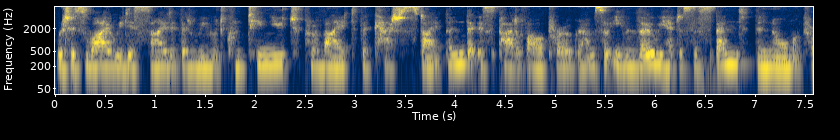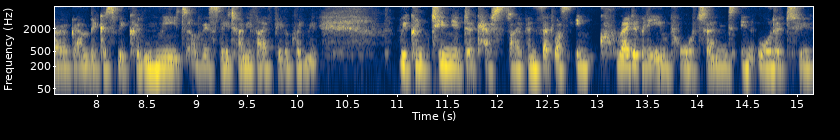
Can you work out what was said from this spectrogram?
which is why we decided that we would continue to provide the cash stipend that is part of our program. So even though we had to suspend the normal program because we couldn't meet, obviously 25 people couldn't meet, we continued the cash stipends. That was incredibly important in order to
